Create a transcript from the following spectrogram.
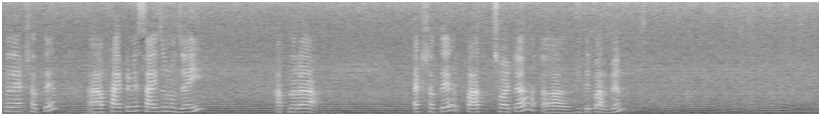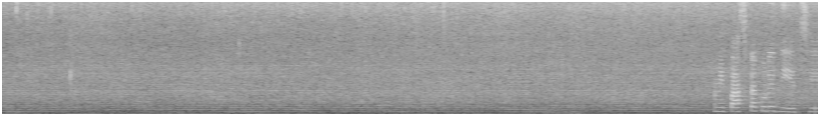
আপনারা একসাথে। ফ্রাই প্যানের সাইজ অনুযায়ী আপনারা একসাথে পাঁচ ছয়টা দিতে পারবেন। আমি পাঁচটা করে দিয়েছি।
